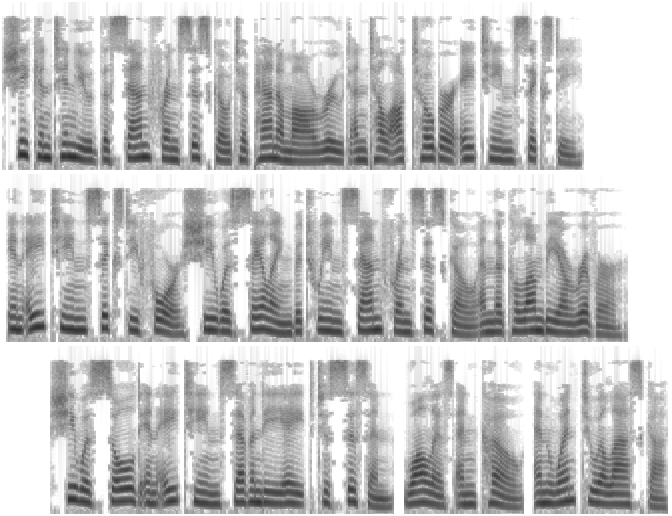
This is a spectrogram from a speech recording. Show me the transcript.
She continued the San Francisco to Panama route until October 1860. In 1864 she was sailing between San Francisco and the Columbia River. She was sold in 1878 to Sisson, Wallace & Co., and went to Alaska,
